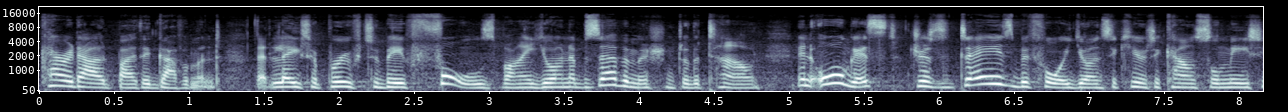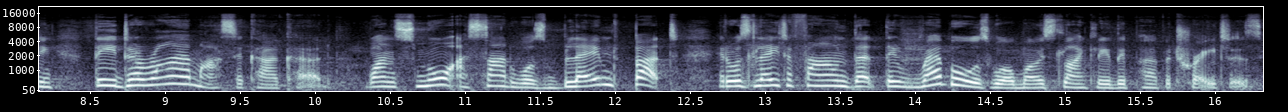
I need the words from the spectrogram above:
carried out by the government that later proved to be false by a UN observer mission to the town. In August, just days before a UN Security Council meeting, the Daraya massacre occurred. Once more, Assad was blamed, but it was later found that the rebels were most likely the perpetrators.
